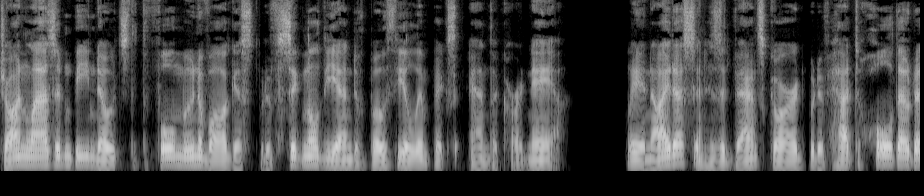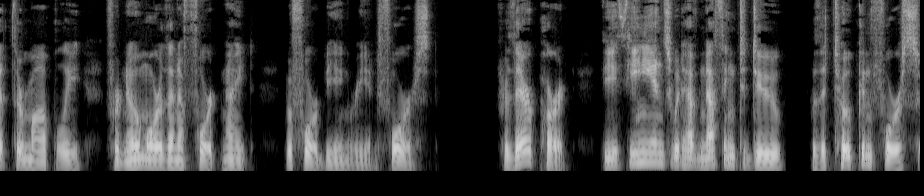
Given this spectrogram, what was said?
John Lazenby notes that the full moon of August would have signaled the end of both the Olympics and the Carneia. Leonidas and his advance guard would have had to hold out at Thermopylae for no more than a fortnight before being reinforced. For their part, the Athenians would have nothing to do with a token force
